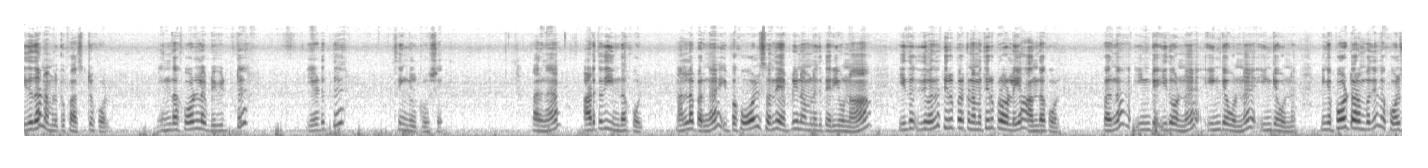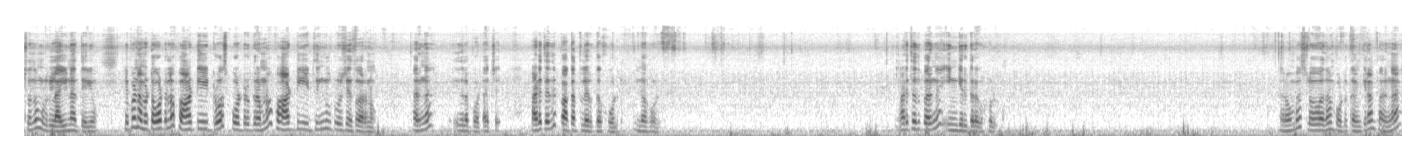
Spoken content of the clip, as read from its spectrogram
இதுதான் நம்மளுக்கு ஃபஸ்ட்டு ஹோல் இந்த ஹோலில் இப்படி விட்டு எடுத்து சிங்கிள் குரோஷே பாருங்கள் அடுத்தது இந்த ஹோல் நல்லா பாருங்கள் இப்போ ஹோல்ஸ் வந்து எப்படி நம்மளுக்கு தெரியும்னா இது இது வந்து திருப்பூருக்கு நம்ம திருப்பூர் இல்லையா அந்த ஹோல் பாருங்கள் இங்கே இது ஒன்று இங்கே ஒன்று இங்கே ஒன்று நீங்கள் போட்டு வரும்போது இந்த ஹோல்ஸ் வந்து உங்களுக்கு லைனாக தெரியும். இப்போ நம்ம டோட்டலாக ஃபார்ட்டி எயிட் ரோஸ் போட்டிருக்கோம்னா ஃபார்ட்டி எயிட் சிங்கிள் குரோஷேஸ் வரணும். பாருங்கள் இதில் போட்டாச்சு. அடுத்தது பக்கத்தில் இருக்க ஹோல் இந்த ஹோல் அடுத்தது பாருங்கள் இங்கே இருக்கிற ஹோல் ரொம்ப ஸ்லோவாக தான் போட்டு காமிக்கிறேன். பாருங்கள்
